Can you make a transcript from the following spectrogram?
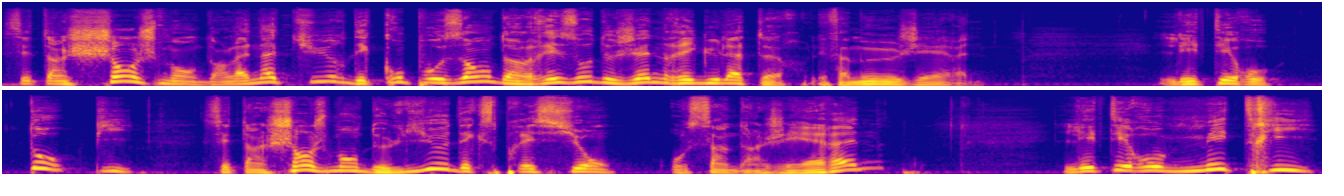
c'est un changement dans la nature des composants d'un réseau de gènes régulateurs, les fameux GRN. L'hétérotopie, c'est un changement de lieu d'expression au sein d'un GRN. L'hétérométrie,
